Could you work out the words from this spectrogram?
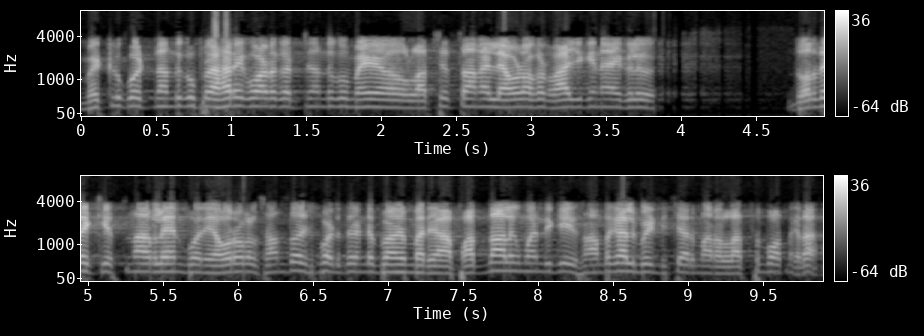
మెట్లు కొట్టినందుకు ప్రహరీ గోడ కట్టినందుకు మే లక్ష ఎవడో ఒకటి రాజకీయ నాయకులు దురదెక్కిస్తున్నారు లేని పోనీ ఎవరో ఒకరు సంతోషపడుతుంటే మరి- మరి ఆ పద్నాలుగు మందికి సంతకాలు పెట్టించారు మరి లక్ష పోతుంది కదా.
